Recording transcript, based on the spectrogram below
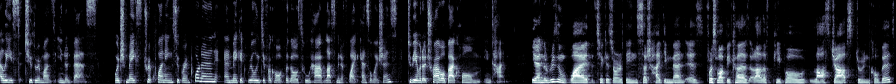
at least two, three months in advance which makes trip planning super important and make it really difficult for those who have last minute flight cancellations to be able to travel back home in time. Yeah, and the reason why the tickets are in such high demand is first of all because a lot of people lost jobs during COVID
